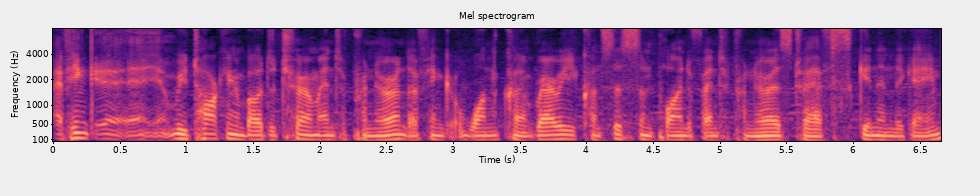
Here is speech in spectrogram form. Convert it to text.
I think uh, we're talking about the term entrepreneur, and I think one co- very consistent point of entrepreneur is to have skin in the game,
